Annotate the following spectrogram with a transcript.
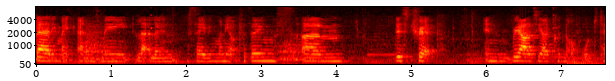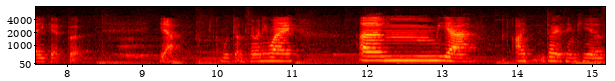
barely make ends meet, let alone saving money up for things. Um, this trip, in reality, I could not afford to take it, but yeah, we've done so anyway. Um, yeah, I don't think he is.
